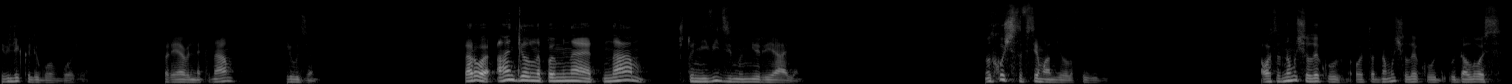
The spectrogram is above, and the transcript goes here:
И великая любовь Божья проявлена к нам, к людям. Второе. Ангел напоминает нам, что невидимый мир реален. Ну, вот хочется всем ангелов увидеть. А вот одному человеку, вот одному человеку удалось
